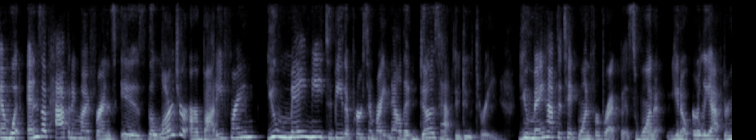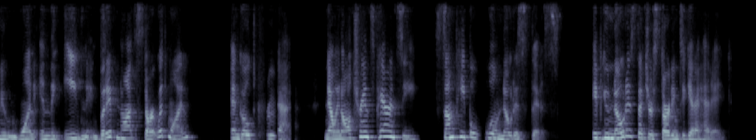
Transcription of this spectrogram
And what ends up happening, my friends, is the larger our body frame, you may need to be the person right now that does have to do three. You may have to take one for breakfast, one, you know, early afternoon, one in the evening. But if not, start with one and go through that. Now, in all transparency, some people will notice this. If you notice that you're starting to get a headache,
